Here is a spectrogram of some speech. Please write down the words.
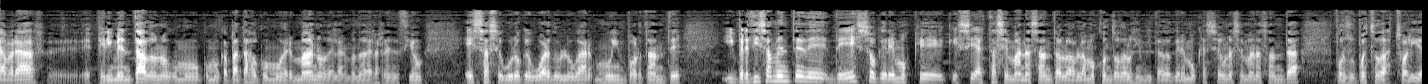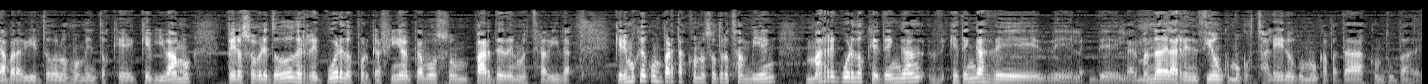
habrás eh, experimentado, ¿no? Como, como capataz o como hermano de la Hermandad de la Redención, esa seguro que guarda un lugar muy importante. Y precisamente de, eso queremos que, sea esta Semana Santa, lo hablamos con todos los invitados. Queremos que sea una Semana Santa, por supuesto, de actualidad para vivir todos los momentos que, vivamos, pero sobre todo de recuerdos, porque al fin y al cabo son parte de nuestra vida. Queremos que compartas con nosotros también más recuerdos que, tengan, que tengas de, de la Hermandad de la Redención, como costalero, como capataz, con tu padre?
